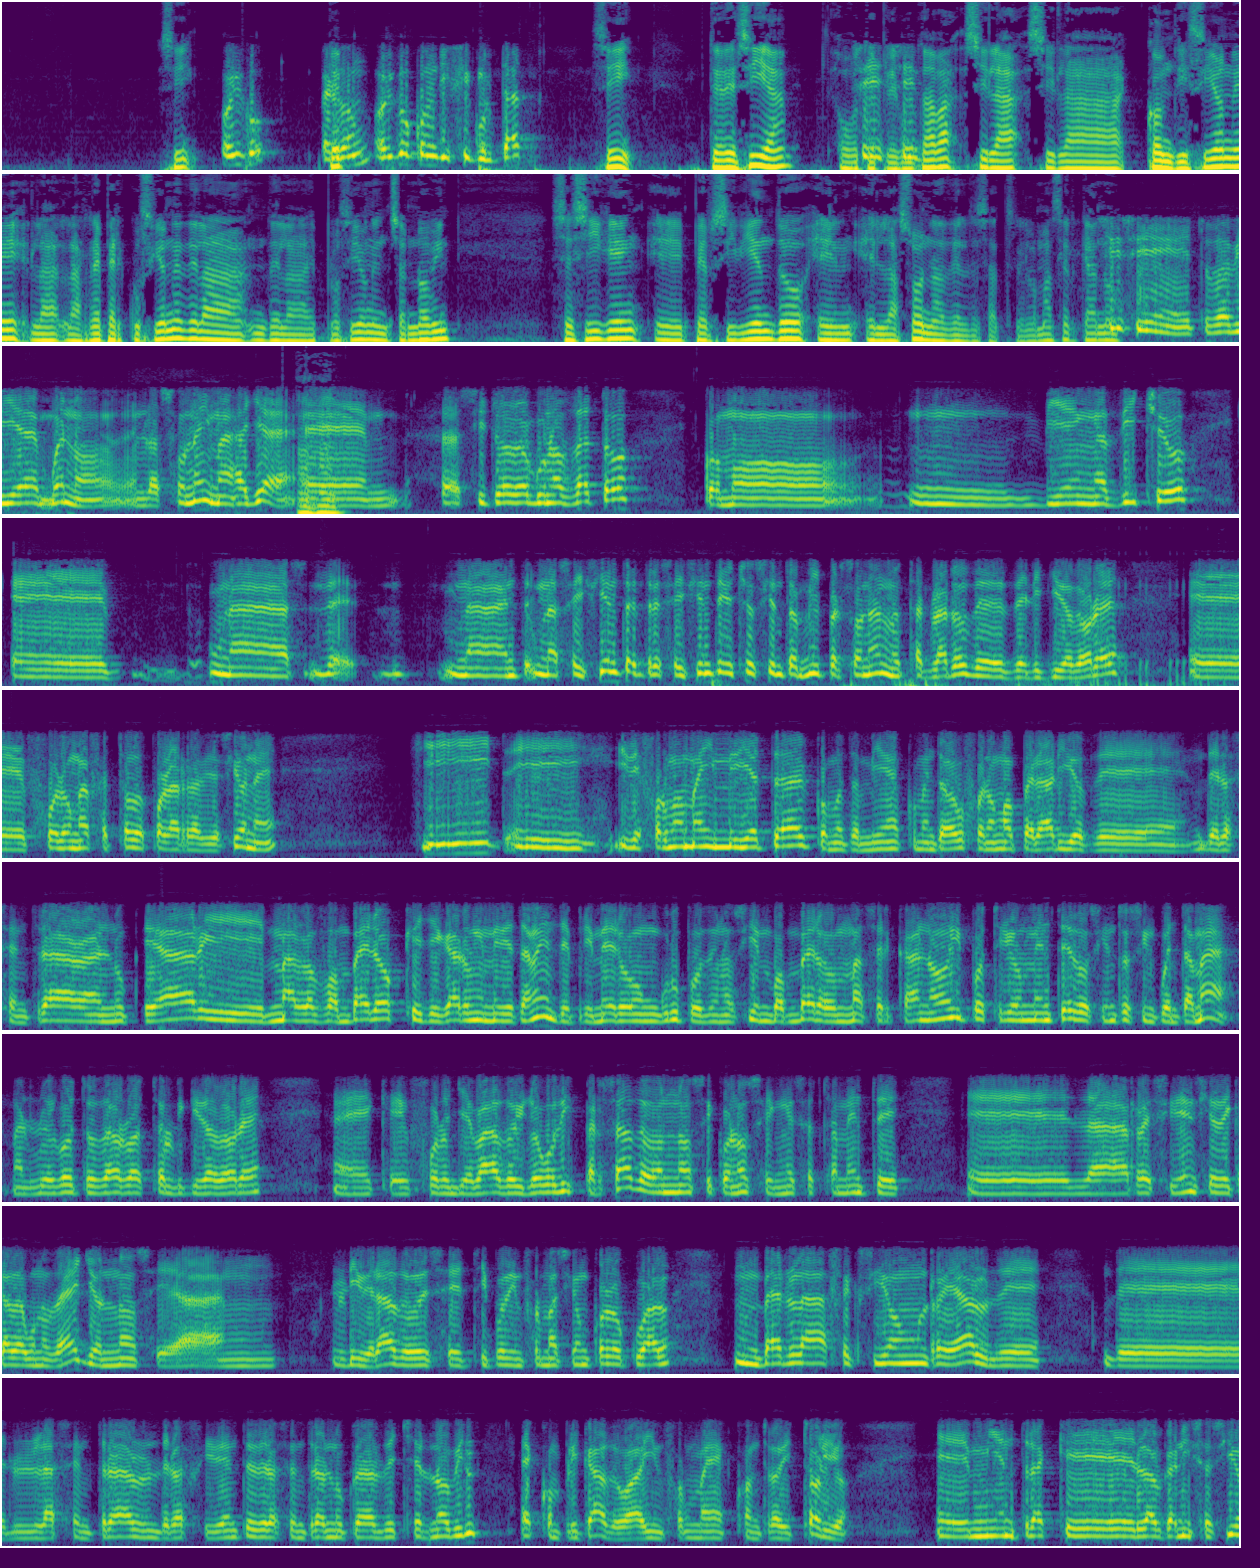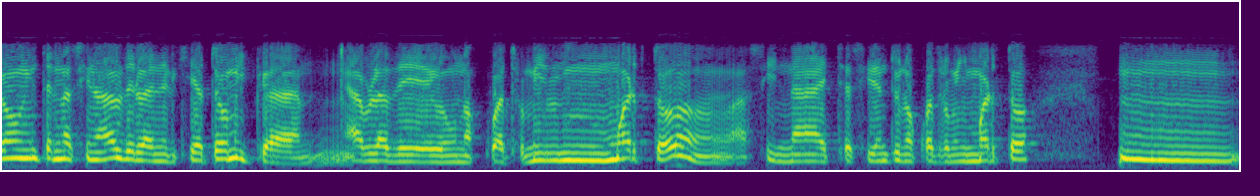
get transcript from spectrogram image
Sí. Oigo, perdón, oigo con dificultad. Sí, te decía o te preguntaba si la si las condiciones, las repercusiones de la, de la explosión en Chernóbil se siguen eh, percibiendo en, en la zona del desastre, lo más cercano. Sí, sí, todavía, bueno, en la zona y más allá. Eh, situado algunos datos, como mm, bien has dicho, eh, unas una, unas 600, entre 600 y 800 mil personas, no está claro, de, liquidadores eh, fueron afectados por las radiaciones. Y, y, de forma más inmediata, como también has comentado, fueron operarios de, de la central nuclear y más los bomberos que llegaron inmediatamente. Primero un grupo de unos 100 bomberos más cercanos y posteriormente 250 más, más luego todos estos liquidadores eh, que fueron llevados y luego dispersados, no se conocen exactamente eh, la residencia de cada uno de ellos, no se han liberado ese tipo de información, con lo cual mm, ver la afección real de, de la central, del accidente de la central nuclear de Chernóbil es complicado, hay informes contradictorios. Eh, mientras que la Organización Internacional de la Energía Atómica habla de unos 4.000 muertos, asigna este accidente unos 4.000 muertos, mmm,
